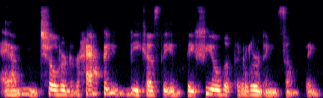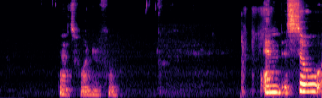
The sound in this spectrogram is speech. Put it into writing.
and children are happy because they, they feel that they're learning something. That's wonderful. And so,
